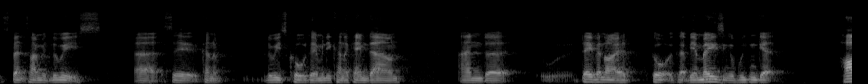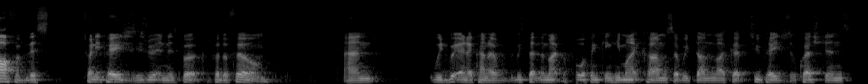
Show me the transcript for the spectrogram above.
spent time with Luis. Uh, so kind of Luis called him and he kind of came down, and uh, Dave and I had thought it would be amazing if we can get half of this 20 pages he's written his book for the film. And we'd written a kind of, we spent the night before thinking he might come. So we'd done like a two pages of questions.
